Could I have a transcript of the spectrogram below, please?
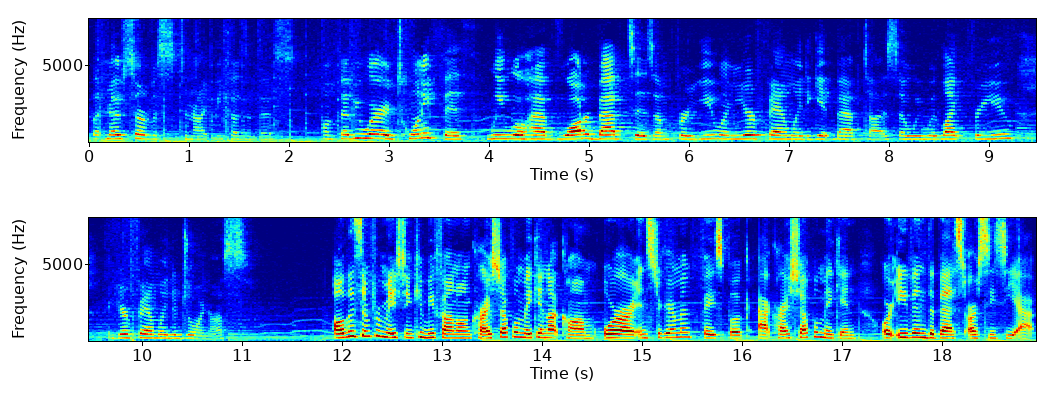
but no service tonight because of this. On February 25th, we will have water baptism for you and your family to get baptized. So we would like for you and your family to join us. All this information can be found on ChristChapelMacon.com or our Instagram and Facebook at Christ Chapel Macon or even the best RCC app.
